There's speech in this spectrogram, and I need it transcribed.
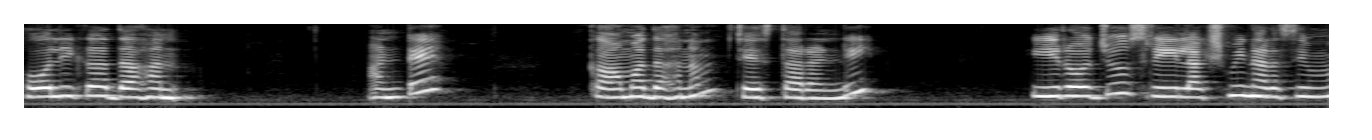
హోలిక దహన్ అంటే కామదహనం చేస్తారండి. ఈరోజు శ్రీ లక్ష్మీ నరసింహ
